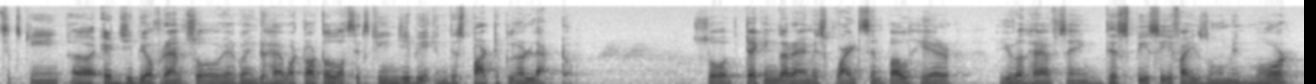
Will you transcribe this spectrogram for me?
16 uh, 8 GB of RAM. So we're going to have a total of 16 GB in this particular laptop. So taking the RAM is quite simple here you will have saying this PC if I zoom in more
